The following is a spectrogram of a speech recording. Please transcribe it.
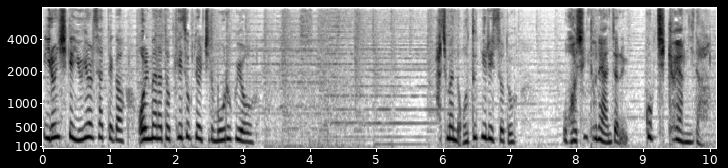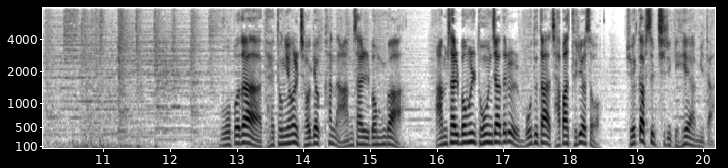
이런 식의 유혈 사태가 얼마나 더 계속될지도 모르고요. 하지만 어떤 일이 있어도 워싱턴의 안전은 꼭 지켜야 합니다. 무엇보다 대통령을 저격한 암살범과 암살범을 도운 자들을 모두 다 잡아들여서 죄값을 치르게 해야 합니다.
